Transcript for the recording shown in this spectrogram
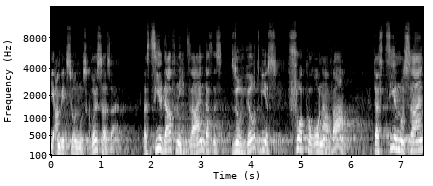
Die Ambition muss größer sein. Das Ziel darf nicht sein, dass es so wird, wie es vor Corona war. Das Ziel muss sein,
